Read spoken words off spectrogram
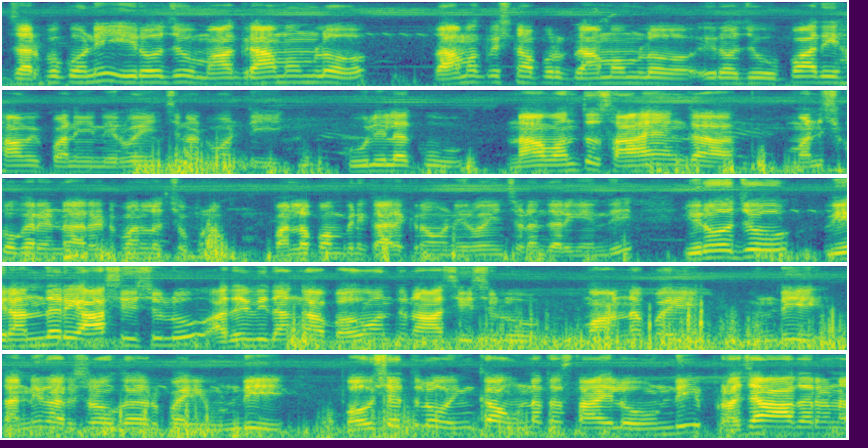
జరుపుకొని ఈరోజు మా గ్రామంలో రామకృష్ణాపూర్ గ్రామంలో ఈరోజు ఉపాధి హామీ పని నిర్వహించినటువంటి కూలీలకు నా వంతు సహాయంగా మనిషికి ఒక రెండు అరటి పండ్ల చొప్పున పండ్ల పంపిణీ కార్యక్రమం నిర్వహించడం జరిగింది. ఈరోజు వీరందరి ఆశీస్సులు అదేవిధంగా భగవంతుని ఆశీస్సులు మా అన్నపై ఉండి తన్నీరు హరీశ్రావు గారిపై ఉండి భవిష్యత్తులో ఇంకా ఉన్నత స్థాయిలో ఉండి ప్రజా ఆదరణ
